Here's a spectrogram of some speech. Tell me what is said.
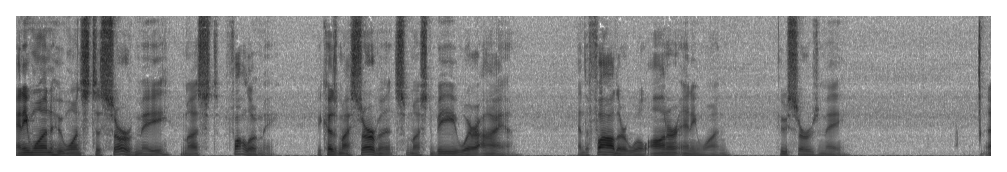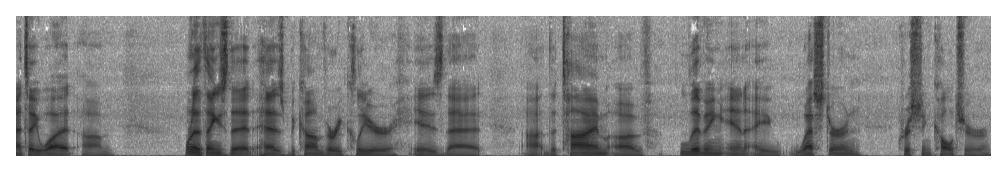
Anyone who wants to serve me must follow me, because my servants must be where I am, and the Father will honor anyone who serves me. And I tell you what, um, one of the things that has become very clear is that uh, the time of living in a Western Christian culture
